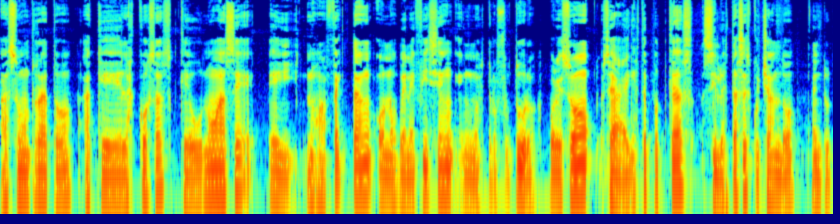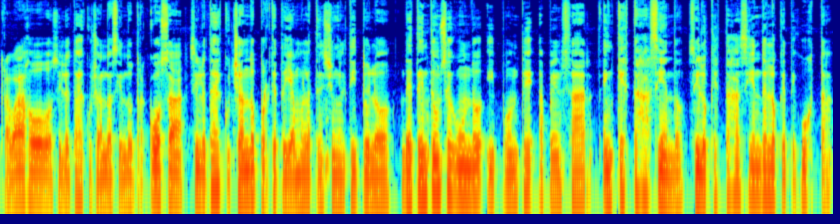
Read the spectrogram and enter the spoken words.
hace un rato, a que las cosas que uno hace nos afectan o nos benefician en nuestro futuro. Por eso, o sea, en este podcast, si lo estás escuchando, en tu trabajo, si lo estás escuchando haciendo otra cosa, si lo estás escuchando porque te llamó la atención el título, detente un segundo y ponte a pensar en qué estás haciendo, si lo que estás haciendo es lo que te gusta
